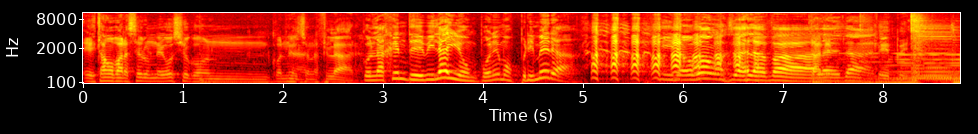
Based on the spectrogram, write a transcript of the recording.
estamos para hacer un negocio con, con Nelson Lafitte. Claro. Con la gente de Bilion ponemos primera y nos vamos a la pala. Dale. Dale.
